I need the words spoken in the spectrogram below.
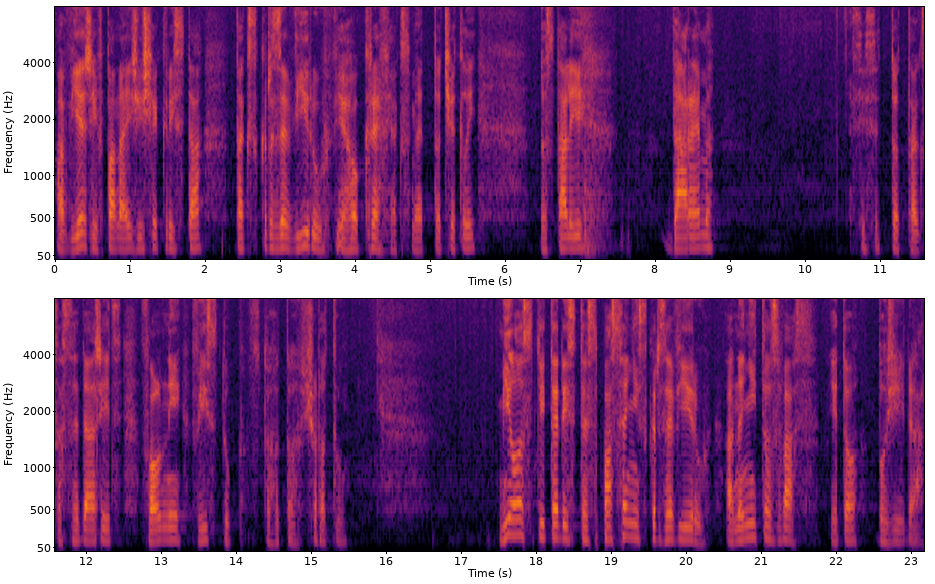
a věří v Pana Ježíše Krista, tak skrze víru v jeho krev, jak jsme to četli, dostali darem, jestli se to tak zase dá říct, volný výstup z tohoto šrotu. Milosti tedy jste spaseni skrze víru a není to z vás, je to boží dar.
